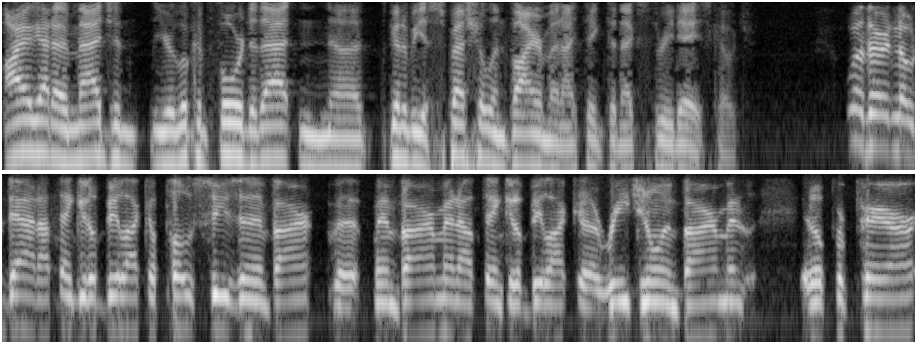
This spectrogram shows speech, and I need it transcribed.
I got to imagine you're looking forward to that, and uh, it's going to be a special environment, I think, the next three days, Coach. Well, there's no doubt. I think it'll be like a postseason envir- uh, environment. I think it'll be like a regional environment. It'll prepare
